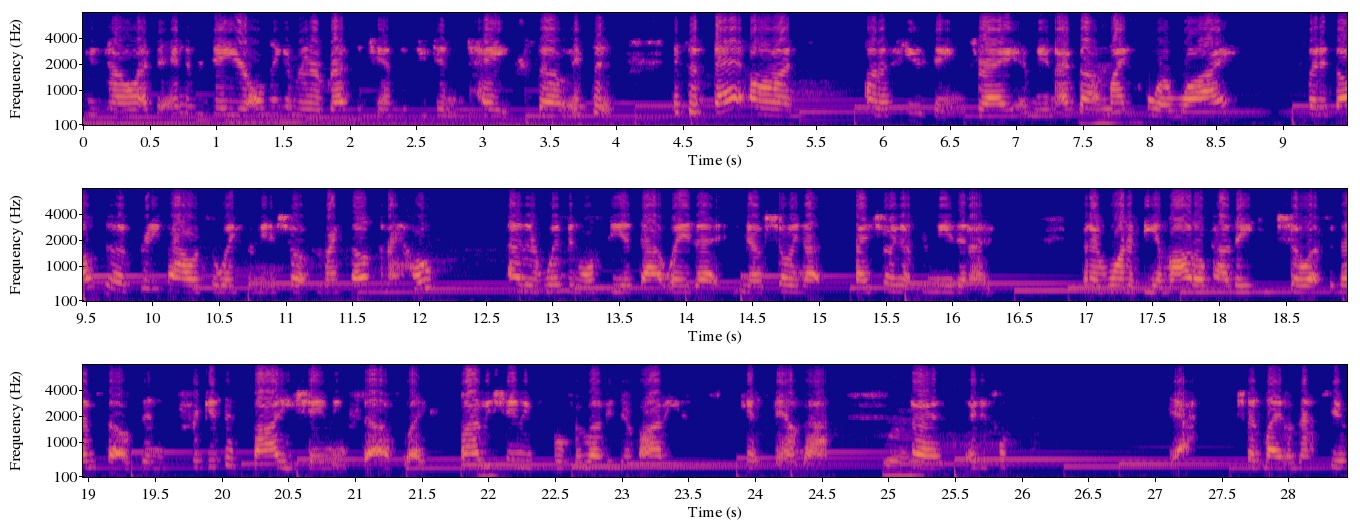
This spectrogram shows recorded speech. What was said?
you know, at the end of the day, you're only going to regret the chances you didn't take. So it's a it's a bet on on a few things, right? I mean, I've got Right. my core why, but it's also a pretty powerful way for me to show up for myself, and I hope other women will see it that way. That you know, showing up by showing up for me, that I that I want to be a model of how they can show up for themselves and forget this body shaming stuff. Like why are we shaming people for loving their bodies, can't stand that. right. So I just want, yeah, shed light on that too.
